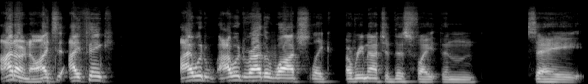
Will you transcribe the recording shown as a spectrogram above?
I don't know. I, t- I think I would I would rather watch like a rematch of this fight than say,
